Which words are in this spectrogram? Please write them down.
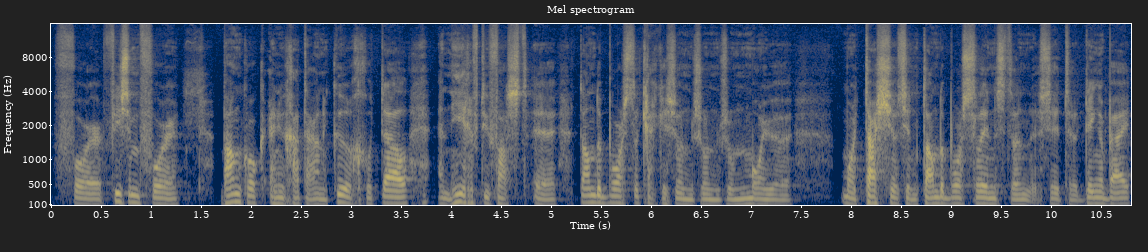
voor visum voor Bangkok. En u gaat daar aan een keurig hotel. En hier heeft u vast uh, tandenborstel. Krijg je zo'n zo'n zo'n mooi, mooi tasje. Er zit een tandenborstel in. Er zitten dingen bij.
